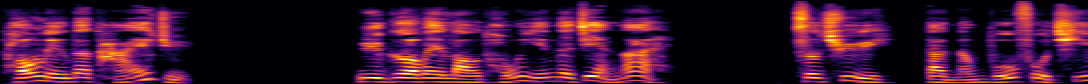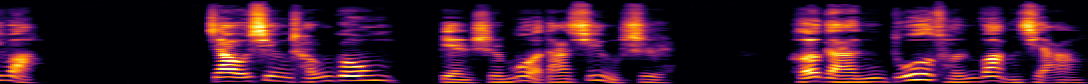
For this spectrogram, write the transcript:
统领的抬举，与各位老同银的见爱。此去但能不负期望，侥幸成功，便是莫大幸事，何敢多存妄想？”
